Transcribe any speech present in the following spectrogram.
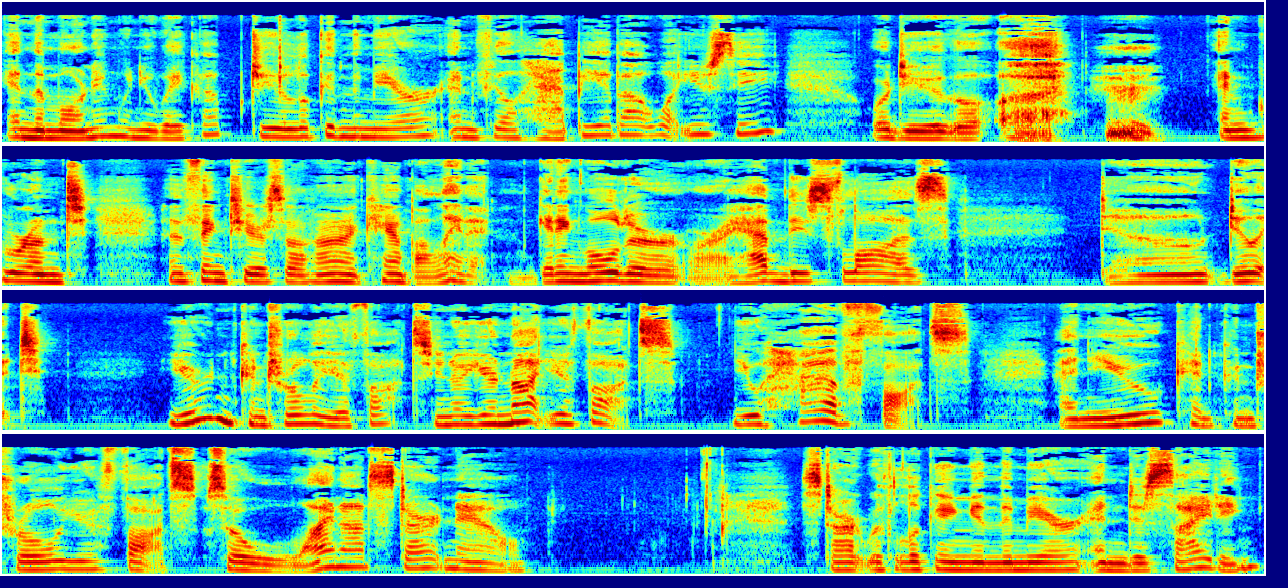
In the morning when you wake up, do you look in the mirror and feel happy about what you see? Or do you go, ugh, and grunt and think to yourself, oh, I can't believe it, I'm getting older, or I have these flaws? Don't do it. You're in control of your thoughts. You know, you're not your thoughts. You have thoughts and you can control your thoughts. So why not start now? Start with looking in the mirror and deciding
